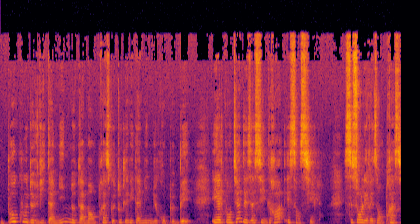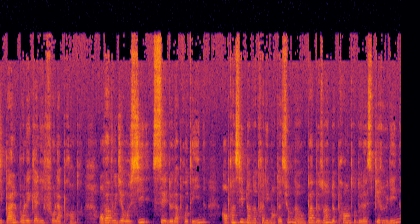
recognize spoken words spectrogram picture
beaucoup de vitamines, notamment presque toutes les vitamines du groupe B, et elle contient des acides gras essentiels. Ce sont les raisons principales pour lesquelles il faut la prendre. On va vous dire aussi, c'est de la protéine. En principe, dans notre alimentation, nous n'avons pas besoin de prendre de la spiruline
